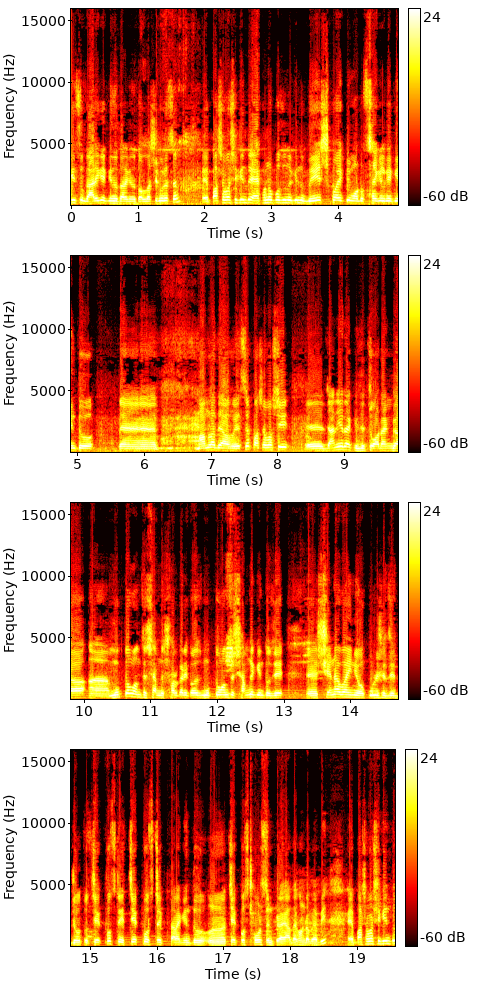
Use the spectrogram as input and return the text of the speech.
কিছু গাড়িকে কিন্তু তারা কিন্তু তল্লাশি করেছেন। পাশাপাশি কিন্তু এখনও পর্যন্ত কিন্তু বেশ কয়েকটি মোটরসাইকেলকে কিন্তু মামলা দেওয়া হয়েছে। পাশাপাশি জানিয়ে রাখি যে চুয়াডাঙ্গা আহ, মুক্ত মঞ্চের সামনে সরকারি কলেজ মুক্ত মঞ্চের সামনে কিন্তু যে সেনাবাহিনী ও পুলিশের যে যৌথ চেকপোস্ট এই চেকপোস্টে তারা কিন্তু চেকপোস্ট করছেন প্রায় আধা ঘণ্টা ব্যাপী। পাশাপাশি কিন্তু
